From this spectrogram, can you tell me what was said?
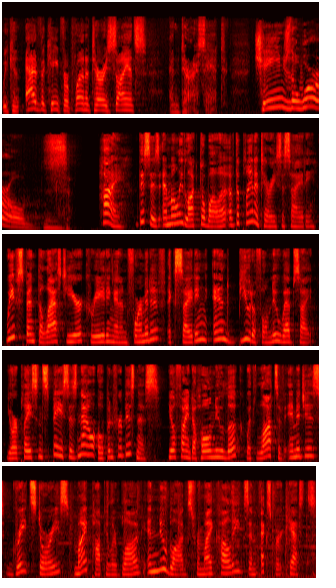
we can advocate for planetary science and, dare I say it, change the world's. Hi, this is Emily Lakdawalla of the Planetary Society. We've spent the last year creating an informative, exciting, and beautiful new website. Your Place in Space is now open for business. You'll find a whole new look with lots of images, great stories, my popular blog, and new blogs from my colleagues and expert guests.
